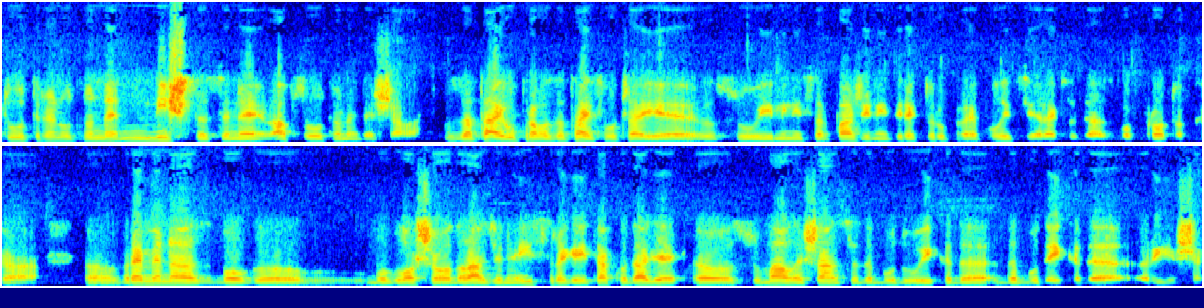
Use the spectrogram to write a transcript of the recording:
tu trenutno ne, ništa se ne, apsolutno ne dešava. Za taj, upravo za taj slučaj je, su i ministar Pažin i direktor uprave policije rekli da zbog protoka vremena, zbog, zbog loše odrađene istrage i tako dalje, su male šanse da budu ikada, da bude ikada riješen.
